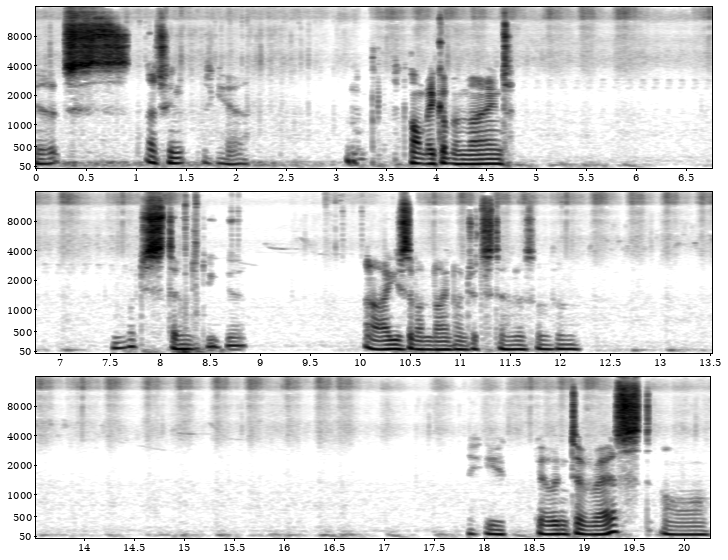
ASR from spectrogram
It's actually, yeah. Can't make up my mind. How much stone did you get? Oh, I used about 900 stone or something. Are you going to rest or?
